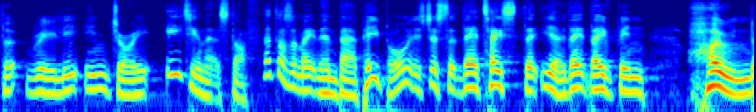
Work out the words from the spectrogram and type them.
that really enjoy eating that stuff. That doesn't make them bad people. It's just that their taste that you know they they've been honed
